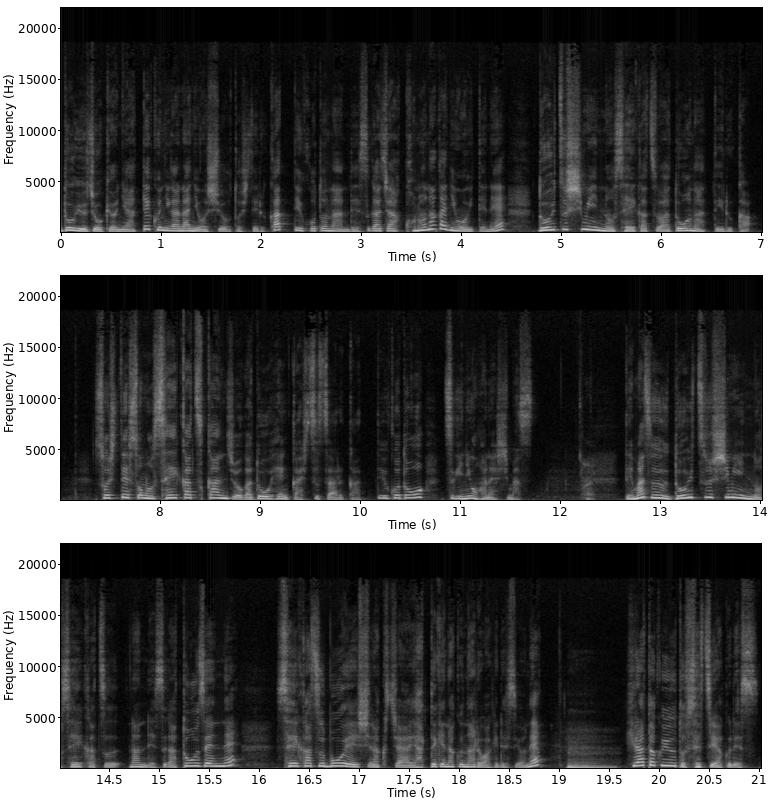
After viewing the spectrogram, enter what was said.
どういう状況にあって国が何をしようとしているかっていうことなんですがじゃあこの中においてねドイツ市民の生活はどうなっているかそしてその生活感情がどう変化しつつあるかっていうことを次にお話しします。はい、でまずドイツ市民の生活なんですが当然ね生活防衛しなくちゃやっていけなくなるわけですよね。平たく言うと節約です。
